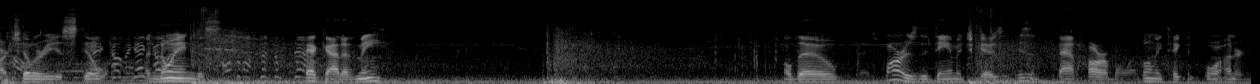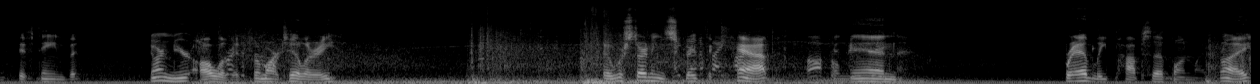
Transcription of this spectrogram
Artillery is still annoying the Multiple systems down. heck out of me. Although, as far as the damage goes, it isn't that horrible. I've only taken 415, but darn near all of it from artillery. So we're starting to scrape the cap, and then Bradley pops up on my right.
